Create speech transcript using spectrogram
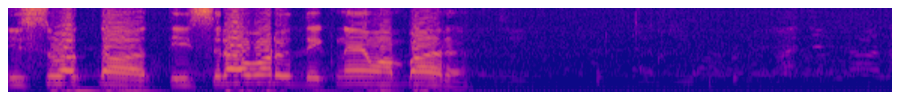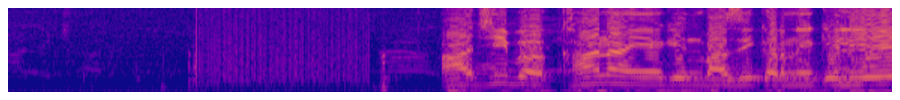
इस वक्त तीसरा ओवर देखना है वहाँ पर। आजीब खान आए हैं गेंदबाजी करने के लिए।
